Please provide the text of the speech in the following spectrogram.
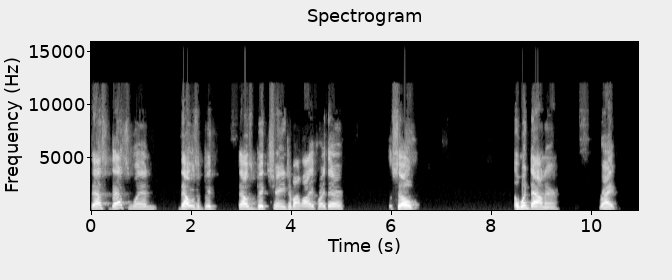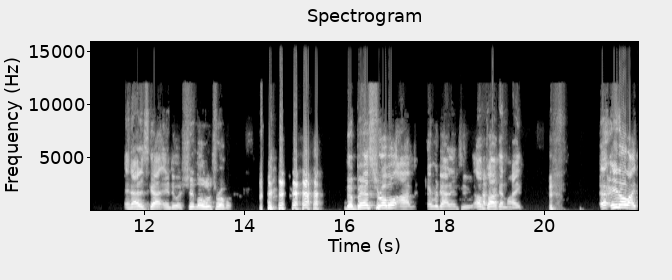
That's that's when that was a big that was a big change in my life right there. So I went down there, right? And I just got into a shitload of trouble. the best trouble I've ever got into. I'm talking like uh, you know, like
